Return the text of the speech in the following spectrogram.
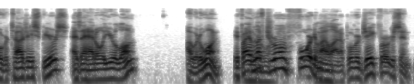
over Tyjae Spears, as I had all year long, I would have won. If I had left Jerome Ford in my uh-huh. lineup over Jake Ferguson,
